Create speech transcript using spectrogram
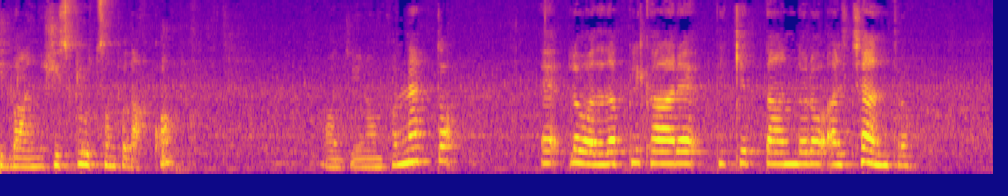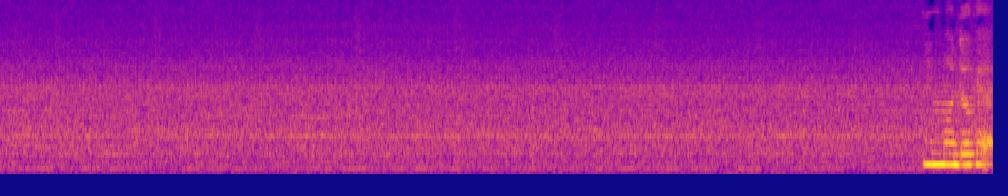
ci bagno, ci spruzzo un po' d'acqua. Oggi non connetto e lo vado ad applicare picchiettandolo al centro modo che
